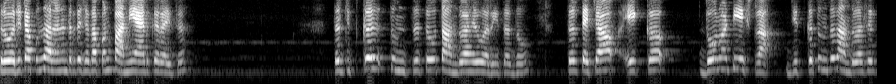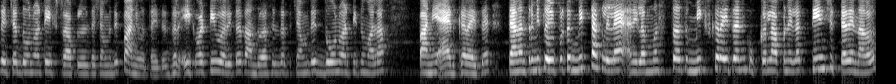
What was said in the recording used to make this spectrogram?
तर वरी टाकून झाल्यानंतर त्याच्यात आपण पाणी ऍड करायचं. तर जितकं तुमचं तो तांदूळ आहे वरीचा जो तर त्याच्या एक दोन वाटी एक्स्ट्रा जितकं तुमचं तांदूळ असेल त्याच्यात दोन वाटी एक्स्ट्रा आपल्याला त्याच्यामध्ये पाणी ओतायचं जर एक वाटी वरीचा तांदूळ असेल तर त्याच्यामध्ये दोन वाटी तुम्हाला पाणी ॲड करायचं आहे त्यानंतर मी चवीपुरतं मीठ टाकलेलं आहे आणि याला मस्त असं मिक्स करायचं आणि कुकरला आपण याला तीन शिट्ट्या देणार आहोत.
